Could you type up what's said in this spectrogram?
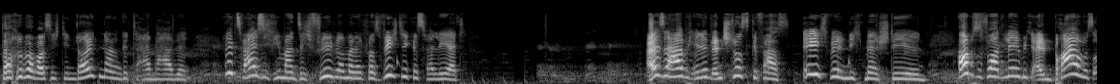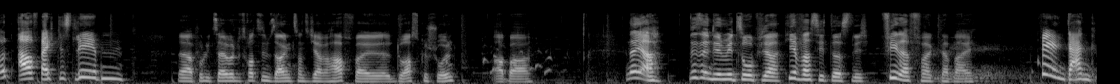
Darüber, was ich den Leuten angetan habe. Jetzt weiß ich, wie man sich fühlt, wenn man etwas Wichtiges verliert. Also habe ich einen Entschluss gefasst. Ich will nicht mehr stehlen. Ab sofort lebe ich ein braves und aufrechtes Leben. Naja, Polizei würde trotzdem sagen 20 Jahre Haft, weil du hast gestohlen. Aber, naja, wir sind in Metopia. Hier passiert das nicht. Viel Erfolg dabei. Vielen Dank.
